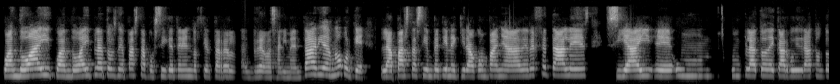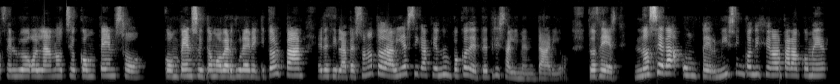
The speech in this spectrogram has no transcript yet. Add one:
Cuando hay, cuando hay platos de pasta, pues sigue teniendo ciertas reglas alimentarias, ¿no? Porque la pasta siempre tiene que ir acompañada de vegetales. Si hay eh, un, un, plato de carbohidrato, entonces luego en la noche compenso, compenso y tomo verdura y me quito el pan. Es decir, la persona todavía sigue haciendo un poco de tetris alimentario. Entonces, no se da un permiso incondicional para comer,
